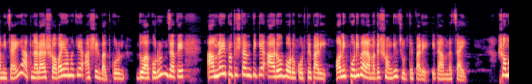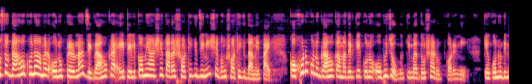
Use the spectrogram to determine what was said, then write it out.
আমি চাই আপনারা সবাই আমাকে আশীর্বাদ করুন, দোয়া করুন যাতে আমরা এই প্রতিষ্ঠানটিকে আরও বড় করতে পারি। অনেক পরিবার আমাদের সঙ্গে জুড়তে পারে, এটা আমরা চাই। সমস্ত গ্রাহক হলো আমার অনুপ্রেরণা, যে গ্রাহকরা এই টেলিকমে আসে তারা সঠিক জিনিস এবং সঠিক দামে পায়। কখনো কোনো গ্রাহক আমাদেরকে কোনো অভিযোগ কিংবা দোষারোপ করেনি। কেউ কোনোদিন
